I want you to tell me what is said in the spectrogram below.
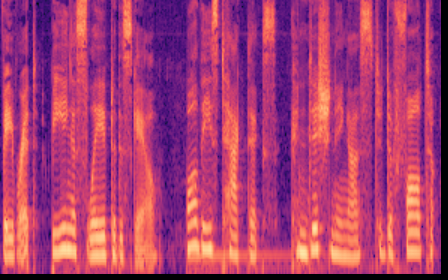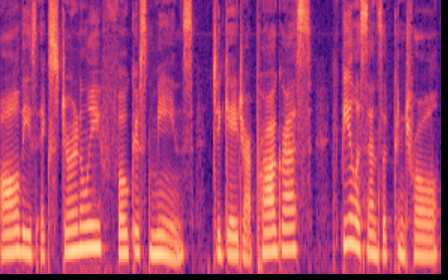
favorite, being a slave to the scale. All these tactics conditioning us to default to all these externally focused means to gauge our progress, feel a sense of control,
